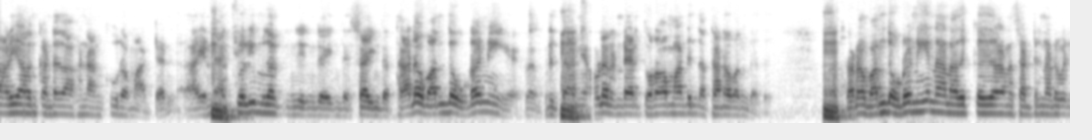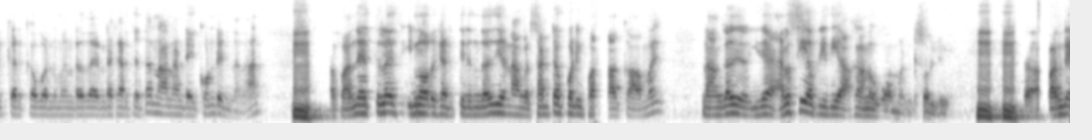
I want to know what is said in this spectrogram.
அடையாளம் கண்டதாக நான் கூற மாட்டேன். ஆக்சுவலி முதல் இந்த- இந்த இந்த தடை வந்த உடனே பிரித்தானியாவுல ரெண்டாயிரத்தி ஓராம் ஆண்டு இந்த தடை வந்தது. தடை வந்த உடனே நான் அதுக்கான சட்ட நடவடிக்கை எடுக்க வேண்டும் என்றத என்ற கருத்தை தான் நான் அன்றை கொண்டிருந்தேன் நான். அப்ப அந்த நேரத்துல இன்னொரு கருத்து இருந்தது நாங்கள் சட்டப்படி பார்க்காமல் நாங்கள் இதை அரசியல் ரீதியாக அணுகுவோம் என்று சொல்லி அப்ப அந்த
